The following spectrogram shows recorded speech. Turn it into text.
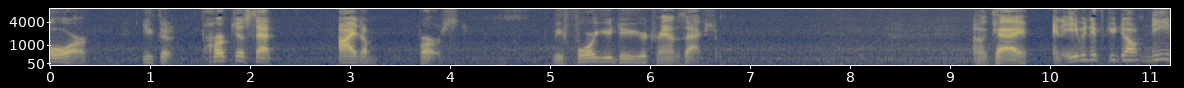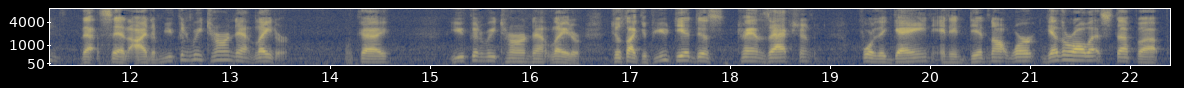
or you can purchase that item first before you do your transaction. Okay? And even if you don't need that said item, you can return that later. Okay? You can return that later. Just like if you did this transaction for the gain and it did not work, gather all that stuff up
